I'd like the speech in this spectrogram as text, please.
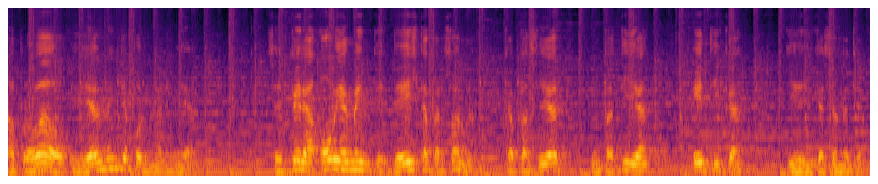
Aprobado idealmente por unanimidad. Se espera obviamente de esta persona capacidad, empatía, ética y dedicación de tiempo.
